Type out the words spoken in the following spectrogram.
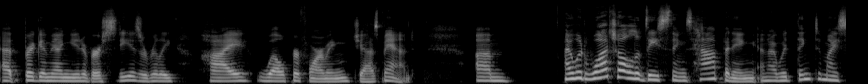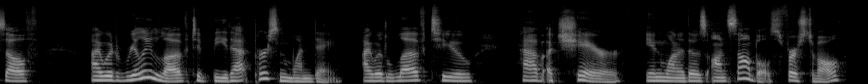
at Brigham Young University is a really high, well performing jazz band. Um, I would watch all of these things happening and I would think to myself, I would really love to be that person one day. I would love to have a chair in one of those ensembles, first of all,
